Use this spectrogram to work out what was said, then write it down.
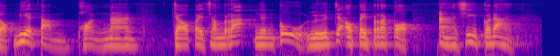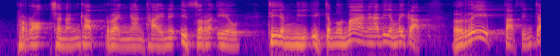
ดอกเบี้ยต่ำผ่อนนาน จะเอาไปชำระเงินกู้ หรือจะเอาไปประกอบอาชีพก็ได้ เพราะฉะนั้นครับแรงงานไทยในอิสราเอลที่ยังมีอีกจำนวนมากนะฮะที่ยังไม่กลับรีบตัดสินใจ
